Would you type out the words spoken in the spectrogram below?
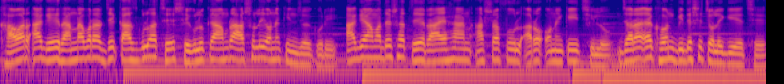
খাওয়ার আগে রান্না বাড়ার যে কাজগুলো আছে, সেগুলোকে আমরা আসলেই অনেক এনজয় করি। আগে আমাদের সাথে রায়হান, আশরাফুল আরও অনেকেই ছিল, যারা এখন বিদেশে চলে গিয়েছে।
